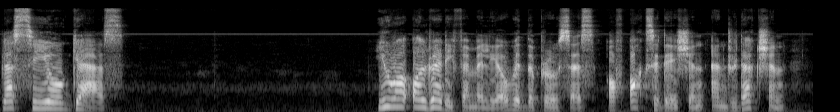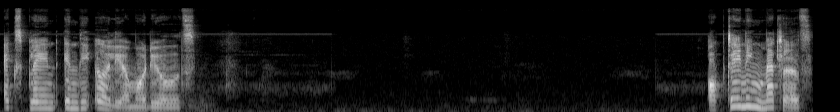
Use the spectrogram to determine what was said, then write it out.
plus CO gas. You are already familiar with the process of oxidation and reduction explained in the earlier modules. Obtaining metals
